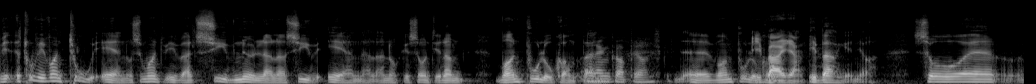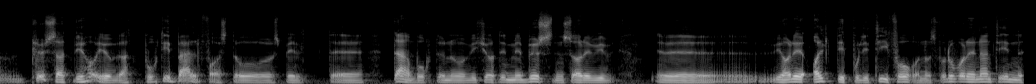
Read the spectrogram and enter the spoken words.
jeg tror vi vant 2-1, og så vant vi vel 7-0 eller 7-1 eller noe sånt i den vannpolokampen. Ja. Eh. I Bergen. I Bergen, ja. Så eh, Pluss at vi har jo vært borte i Belfast og spilt eh, der borte. Når vi kjørte med bussen, så hadde vi eh, Vi hadde alltid politi foran oss, for da var det den tiden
